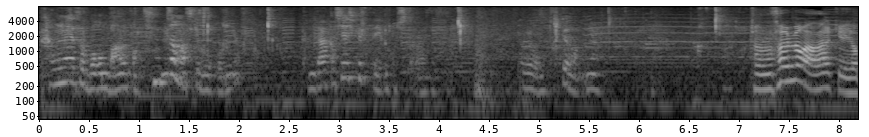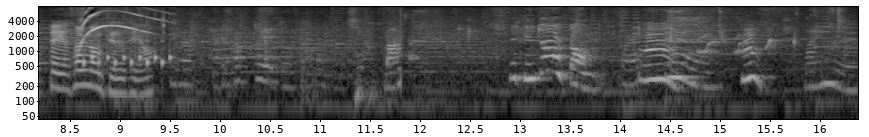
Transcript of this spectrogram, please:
강릉에서 먹은 마늘빵 진짜 맛있게 먹었거든요. 근데 아까 시식했을 때 이거 진짜 맛있었어. 왜 어떻게 나왔냐? 저는 설명 안 할게요. 옆에 설명 들으세요. 각도에도 음, 진짜 맛있다. 음. 맛있네.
